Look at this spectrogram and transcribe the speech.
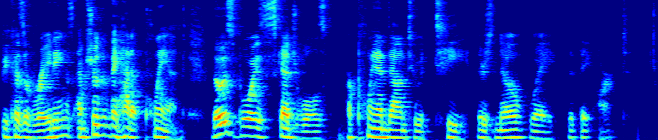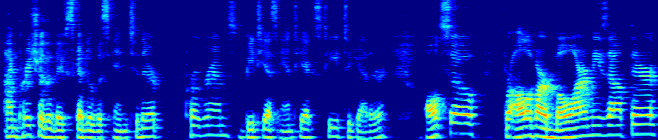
because of ratings. I'm sure that they had it planned. Those boys' schedules are planned down to a T. There's no way that they aren't. I'm pretty sure that they've scheduled this into their programs, BTS and TXT together. Also, for all of our Mo armies out there,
